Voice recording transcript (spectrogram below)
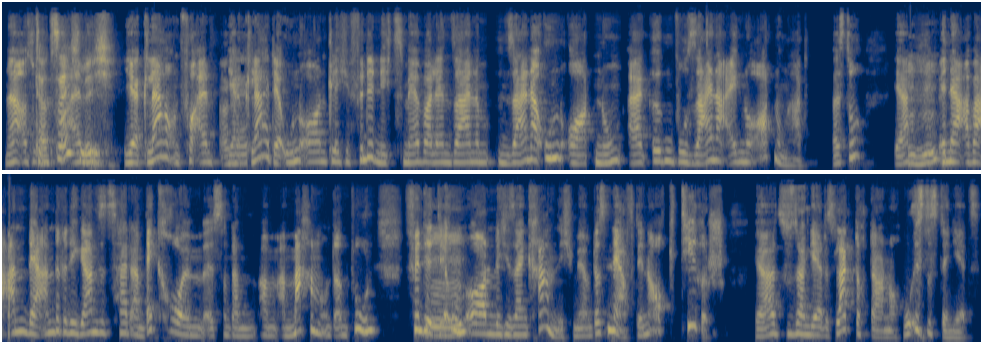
Ne? Also Tatsächlich. Allem, ja klar, und vor allem, okay. ja klar, der Unordentliche findet nichts mehr, weil er in, seinem, in seiner Unordnung äh, irgendwo seine eigene Ordnung hat. Weißt du? Ja, mhm. wenn er aber an der andere die ganze Zeit am Wegräumen ist und am, am, am Machen und am Tun, findet mhm. der Unordentliche seinen Kram nicht mehr und das nervt den auch tierisch. Ja, zu sagen, ja, das lag doch da noch. Wo ist es denn jetzt?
